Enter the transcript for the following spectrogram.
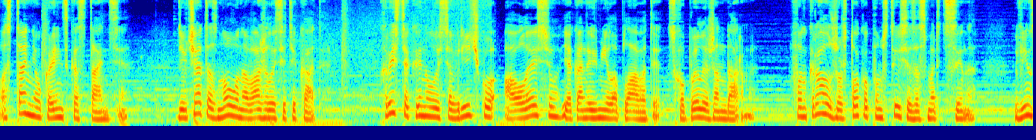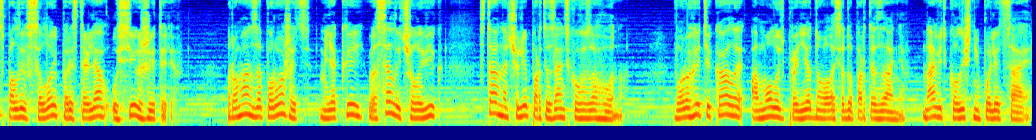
остання українська станція. Дівчата знову наважилися тікати. Христя кинулася в річку, а Олесю, яка не вміла плавати, схопили жандарми. Фон Краус жорстоко помстився за смерть сина. Він спалив село і перестріляв усіх жителів. Роман Запорожець, м'який, веселий чоловік, став на чолі партизанського загону. Вороги тікали, а молодь приєднувалася до партизанів, навіть колишні поліцаї.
